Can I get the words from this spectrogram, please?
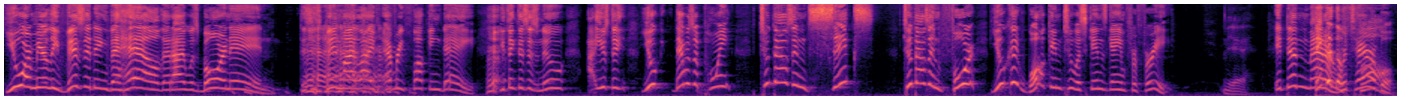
You are merely visiting the hell that I was born in. This has been my life every fucking day. You think this is new? I used to. You. There was a point, 2006, 2004. You could walk into a Skins game for free. Yeah. It doesn't matter. We're fall. terrible.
